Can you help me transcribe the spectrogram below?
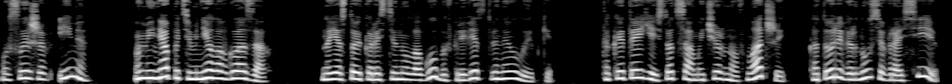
Услышав имя, у меня потемнело в глазах, но я стойко растянула губы в приветственной улыбке. Так это и есть тот самый Чернов-младший, который вернулся в Россию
